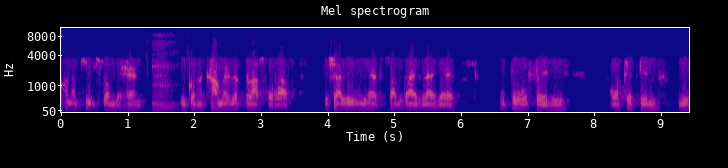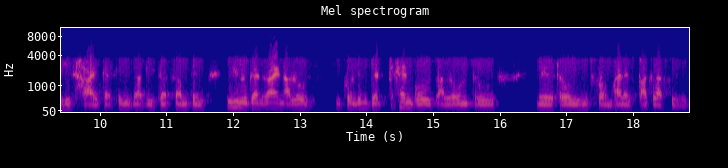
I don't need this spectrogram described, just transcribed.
corner kicks from the hand. Mm. He's going to come as a plus for us. Especially we have some guys like uh, Upo Freddy, our captain, with his height. I think that we got something. If you look at Ryan alone, he contributed 10 goals alone through the throw-ins from Highlands Park last season.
